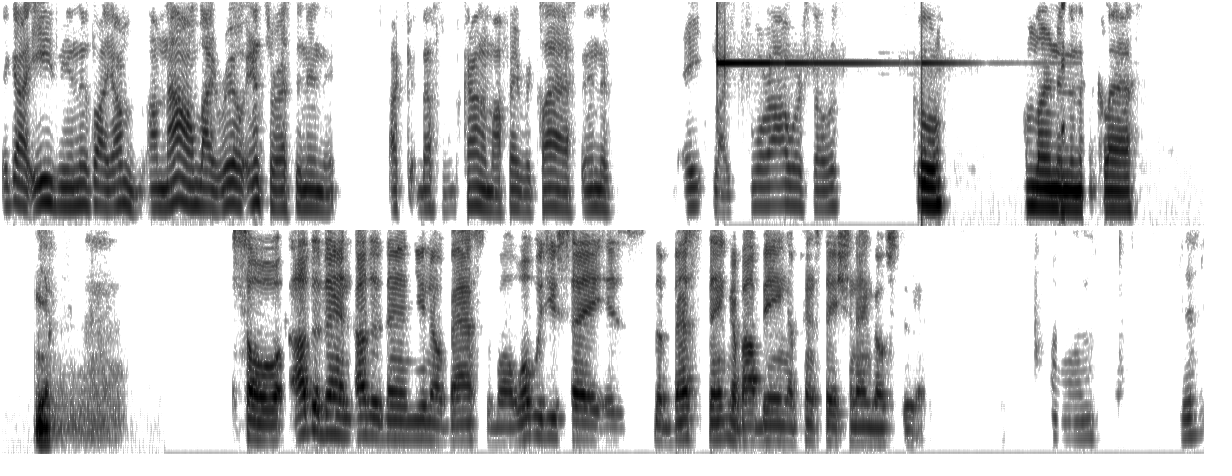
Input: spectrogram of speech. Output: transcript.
it got easy, and it's like I'm I'm now I'm like real interested in it. I, that's kind of my favorite class, and it's eight like four hours, so it's it's cool. I'm learning in that class. Yeah. So other than other than you know basketball, what would you say is the best thing about being a Penn State Shenango student? Um, this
